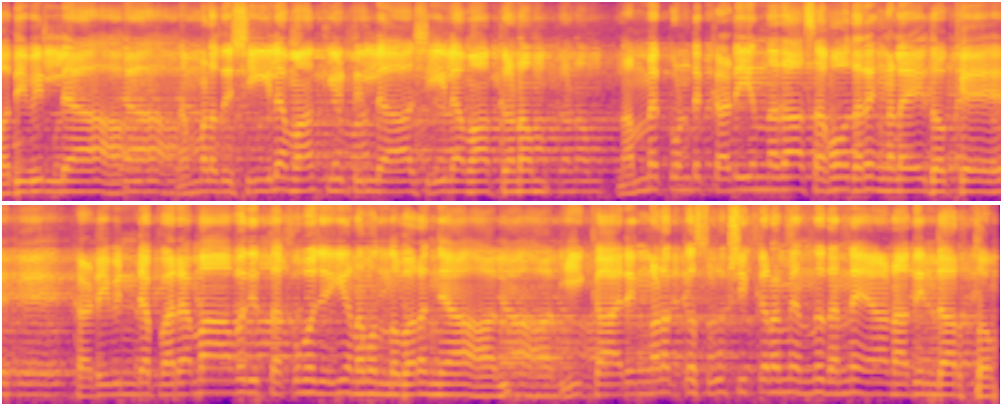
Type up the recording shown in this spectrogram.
പതിവില്ല. നമ്മളത് ശീലമാക്കിയിട്ടില്ല. ശീലമാക്കണം. നമ്മെ കൊണ്ട് കഴിയുന്നതാ സഹോദരങ്ങളെ ഇതൊക്കെ. കഴിവിന്റെ പരമാവധി തക്കവ ചെയ്യണമെന്ന് പറഞ്ഞാൽ ഈ കാര്യങ്ങളൊക്കെ സൂക്ഷിക്കണം എന്ന് തന്നെയാണ് അതിന്റെ അർത്ഥം.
